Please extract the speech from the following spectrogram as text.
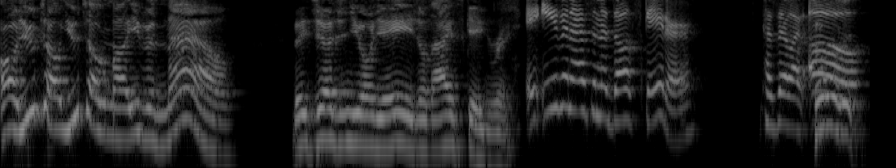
Oh, you talk you talking about even now they judging you on your age on the ice skating rink. E- even as an adult skater, because they're like, So- oh,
